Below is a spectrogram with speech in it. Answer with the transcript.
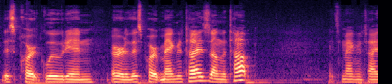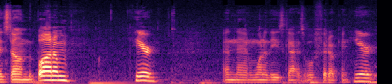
this part glued in, or this part magnetized on the top. It's magnetized on the bottom here. And then one of these guys will fit up in here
